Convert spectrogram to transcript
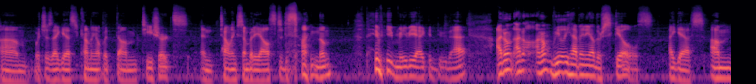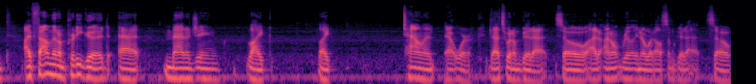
um, which is I guess coming up with dumb T-shirts and telling somebody else to design them. maybe maybe I could do that. I don't I don't I don't really have any other skills. I guess um, I've found that I'm pretty good at managing like like talent at work. That's what I'm good at. So I, I don't really know what else I'm good at. So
